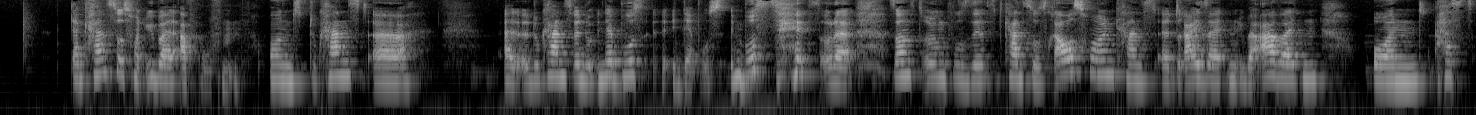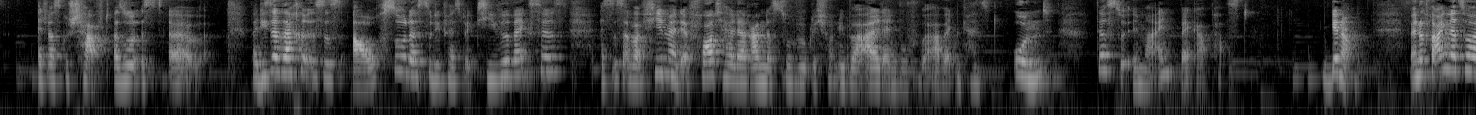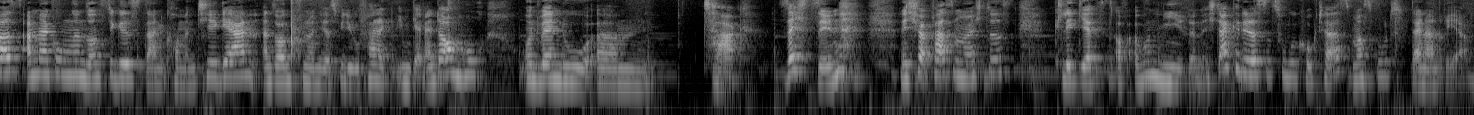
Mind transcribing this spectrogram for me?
dann kannst du es von überall abrufen. Und du kannst, äh, also du kannst, wenn du in der Bus, in der Bus, im Bus sitzt oder sonst irgendwo sitzt, kannst du es rausholen, kannst äh, drei Seiten überarbeiten und hast etwas geschafft. Also ist äh, bei dieser Sache ist es auch so, dass du die Perspektive wechselst. Es ist aber vielmehr der Vorteil daran, dass du wirklich von überall dein Buch überarbeiten kannst und dass du immer ein Backup hast. Genau. Wenn du Fragen dazu hast, Anmerkungen, sonstiges, dann kommentier gern. Ansonsten, wenn dir das Video gefallen hat, gib ihm gerne einen Daumen hoch. Und wenn du ähm, Tag 16 nicht verpassen möchtest, klick jetzt auf Abonnieren. Ich danke dir, dass du zugeguckt hast. Mach's gut, dein Andrea.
